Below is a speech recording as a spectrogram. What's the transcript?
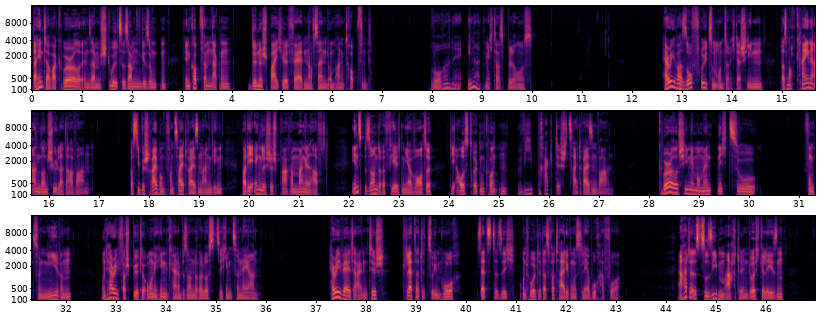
Dahinter war Quirrell in seinem Stuhl zusammengesunken, den Kopf im Nacken, dünne Speichelfäden auf seinen Umhang tropfend. Woran erinnert mich das bloß? Harry war so früh zum Unterricht erschienen, dass noch keine anderen Schüler da waren. Was die Beschreibung von Zeitreisen anging, war die englische Sprache mangelhaft. Insbesondere fehlten ihr Worte, die ausdrücken konnten, wie praktisch Zeitreisen waren. Quirrell schien im Moment nicht zu funktionieren, und Harry verspürte ohnehin keine besondere Lust, sich ihm zu nähern. Harry wählte einen Tisch, kletterte zu ihm hoch, setzte sich und holte das Verteidigungslehrbuch hervor. Er hatte es zu sieben Achteln durchgelesen.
